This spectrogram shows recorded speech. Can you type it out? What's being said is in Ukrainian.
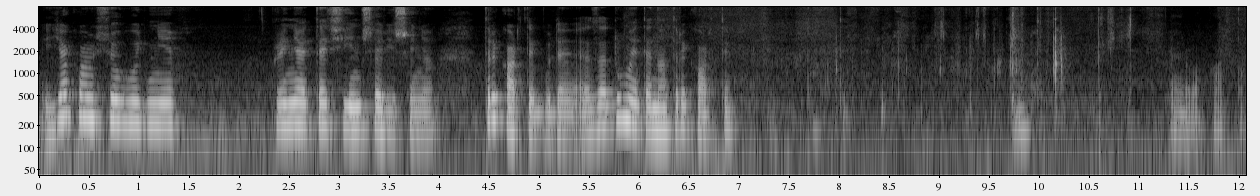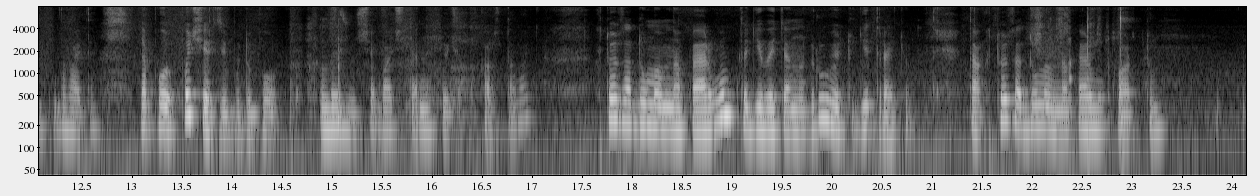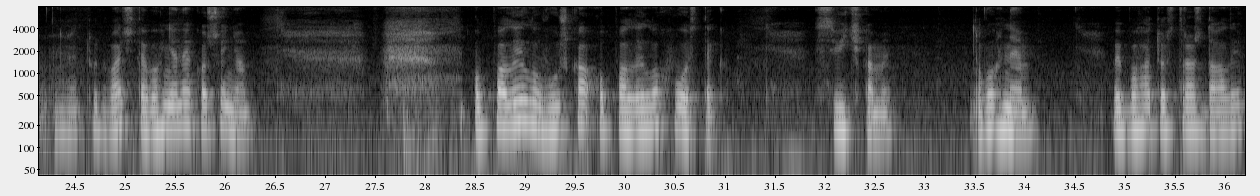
як вам сьогодні прийняти те чи інше рішення. Три карти буде. Задумайте на три карти. Так, Перша карта. Давайте. Я по, по черзі буду, бо лежу ще, бачите, не хочу поки вставати. Хто задумав на перву, тоді витягну другу, тоді третю. Так, хто задумав на перву карту? Тут, бачите, вогняне кошеня. Обпалило вушка, обпалило хвостик свічками, вогнем. Ви багато страждали,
